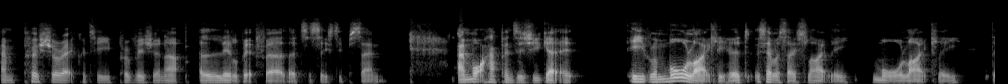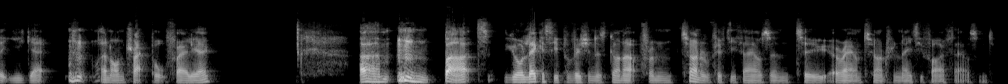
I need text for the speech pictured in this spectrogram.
and push your equity provision up a little bit further to 60%. And what happens is you get it even more likelihood, it's ever so slightly more likely that you get an on track portfolio. Um, but your legacy provision has gone up from 250,000 to around 285,000.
